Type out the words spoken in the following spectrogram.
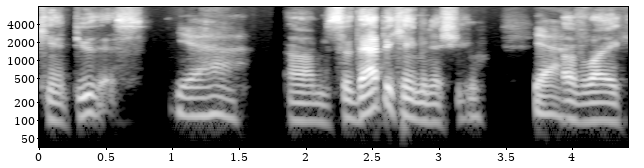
can't do this Yeah, um so that became an issue yeah. of like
